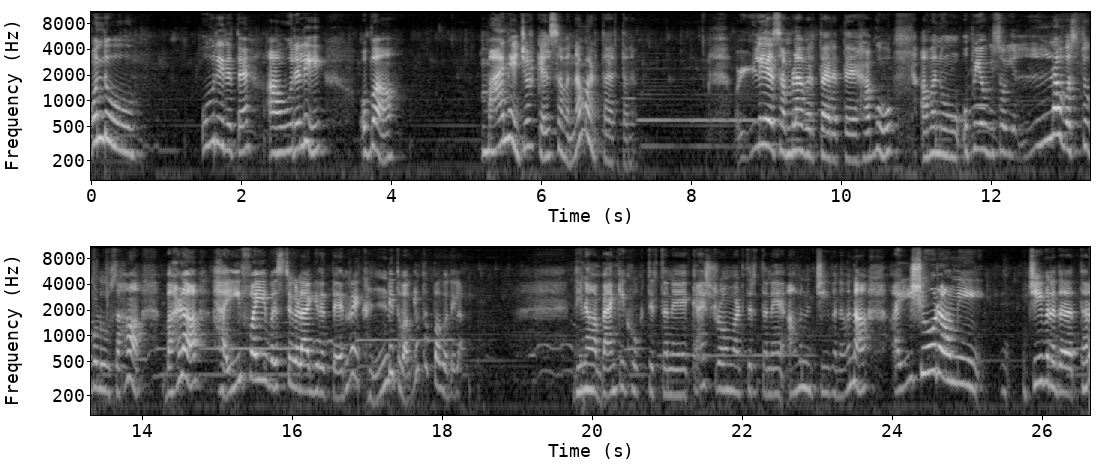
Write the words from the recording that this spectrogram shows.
ಒಂದು ಊರಿರುತ್ತೆ. ಆ ಊರಲ್ಲಿ ಒಬ್ಬ ಮ್ಯಾನೇಜರ್ ಕೆಲಸವನ್ನು ಮಾಡ್ತಾ ಇರ್ತಾನೆ. ಒಳ್ಳೆಯ ಸಂಬಳ ಬರ್ತಾ ಇರುತ್ತೆ. ಹಾಗೂ ಅವನು ಉಪಯೋಗಿಸೋ ಎಲ್ಲ ವಸ್ತುಗಳು ಸಹ ಬಹಳ ಹೈಫೈ ವಸ್ತುಗಳಾಗಿರುತ್ತೆ ಅಂದರೆ ಖಂಡಿತವಾಗ್ಲೂ ತಪ್ಪಾಗೋದಿಲ್ಲ. ದಿನ ಬ್ಯಾಂಕಿಗೆ ಹೋಗ್ತಿರ್ತಾನೆ, ಕ್ಯಾಶ್ ಡ್ರಾ ಮಾಡ್ತಿರ್ತಾನೆ. ಅವನ ಜೀವನವನ್ನು ಐಷೋರಾಮಿ ಜೀವನದ ಥರ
